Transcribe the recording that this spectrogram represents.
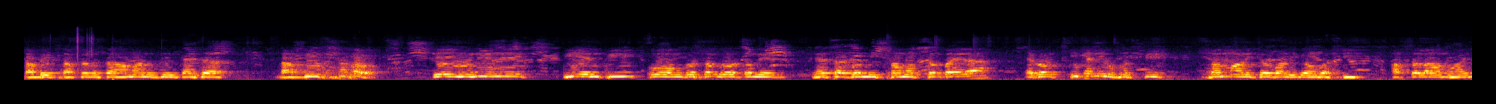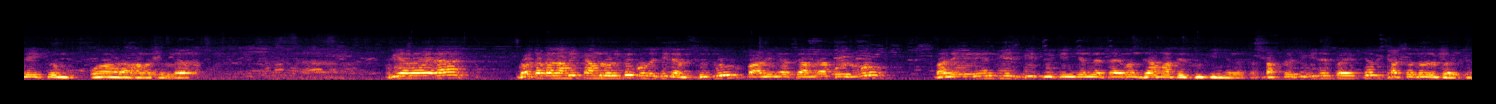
সাবেক ছাত্রনেতা আমান উদ্দিন কায়সা সাব্বির সহ এই ইউনিয়নের বিএনপি ও অঙ্গ সংগঠনের নেতাকর্মী সমর্থক ভাইরা এবং এখানে উপস্থিত সম্মানিত বালিগাঁওবাসী আসসালামু আলাইকুম ওয়া প্রিয় ভাইয়েরা, গতকাল আমি কামরুলকে বলেছিলাম, শুধু বালিগাতে আমরা বলব বালি ইউনিয়ন বিএসপি দুই তিনজন নেতা এবং জামাতের দুই তিনজন নেতা। ছাত্র শিবিরের কয়েকজন ছাত্র দলের কয়েকজন।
